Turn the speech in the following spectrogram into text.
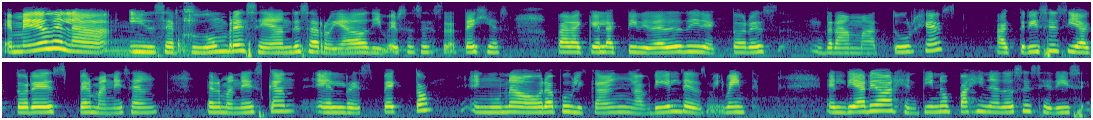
En medio de la incertidumbre se han desarrollado diversas estrategias para que la actividad de directores, dramaturges, actrices y actores permanezcan, permanezcan el respecto en una obra publicada en abril de 2020. El diario argentino Página 12 se dice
